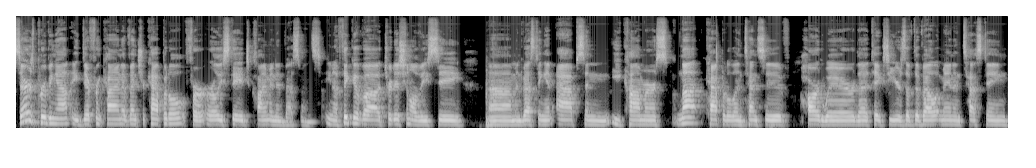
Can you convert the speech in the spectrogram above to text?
Sarah's proving out a different kind of venture capital for early stage climate investments. You know, think of a traditional VC um, investing in apps and e-commerce, not capital intensive hardware that takes years of development and testing,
